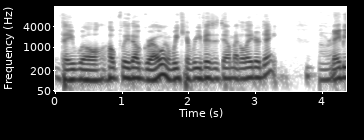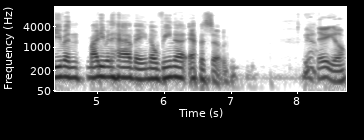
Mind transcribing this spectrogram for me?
they will. Hopefully, they'll grow, and we can revisit them at a later date. Right. Maybe even might even have a novena episode. Yeah, there you go.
